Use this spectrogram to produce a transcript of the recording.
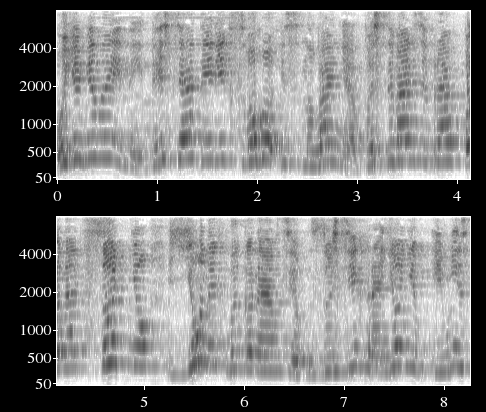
У ювілейний 10-й рік свого існування фестиваль зібрав понад сотню юних виконавців з усіх районів і міст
